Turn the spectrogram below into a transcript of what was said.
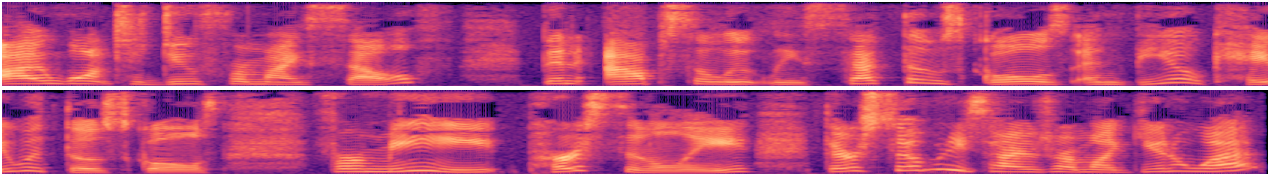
I want to do for myself. Then, absolutely set those goals and be okay with those goals. For me personally, there's so many times where I'm like, you know what?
